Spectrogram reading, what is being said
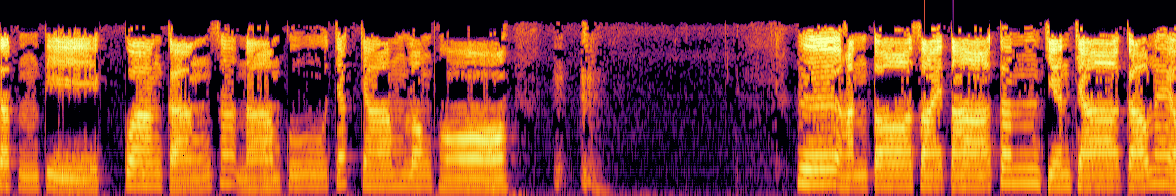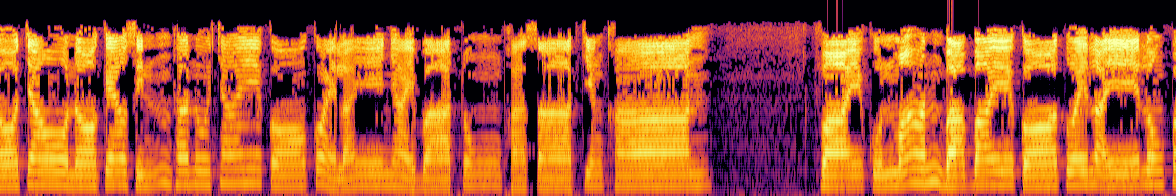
ตัดตีกวางกลางสะนามกูจักจามลองพอ ฮือหันต่อสายตากันเจียนจาก่าวแล้วเจ้าดอกแก้วสินธนูใจก่อก้อยไหลใหญ่บาทตรงภาษาเจียงคานฝ่ายขุนมานบาใบก่อตัวไหลลงไป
